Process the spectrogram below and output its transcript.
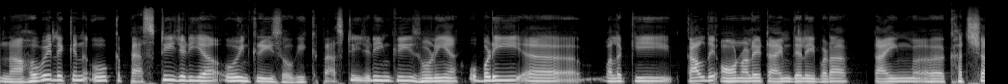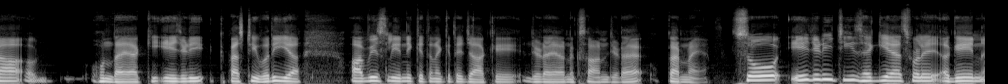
ਨਾ ਹੋਵੇ, ਲੇਕਿਨ ਉਹ ਕਪੈਸਿਟੀ ਜਿਹੜੀ ਆ, ਉਹ ਇਨਕਰੀਜ਼ ਹੋ ਗਈ। ਕਪੈਸਿਟੀ ਜਿਹੜੀ ਇਨਕਰੀਜ਼ ਹੋਣੀ ਆ, ਉਹ ਬੜੀ ਮਤਲਬ ਕਿ ਕੱਲ ਦੇ ਆਉਣ ਵਾਲੇ ਟਾਈਮ ਦੇ ਲਈ ਬੜਾ ਟਾਈਮ ਖਦਸ਼ਾ ਹੁੰਦਾ ਆ ਕਿ ਇਹ ਜਿਹੜੀ ਕਪੈਸਿਟੀ ਵਧੀ ਆ ਆਬਵੀਅਸਲੀ ਇਹਨੇ ਕਿਤੇ ਨਾ ਕਿਤੇ ਜਾ ਕੇ ਜਿਹੜਾ ਆ ਨੁਕਸਾਨ ਜਿਹੜਾ ਹੈ ਕਰਨਾ ਹੈ ਸੋ ਇਹ ਜਿਹੜੀ ਚੀਜ਼ ਹੈਗੀ ਆ ਇਸ ਵੇਲੇ ਅਗੇਨ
